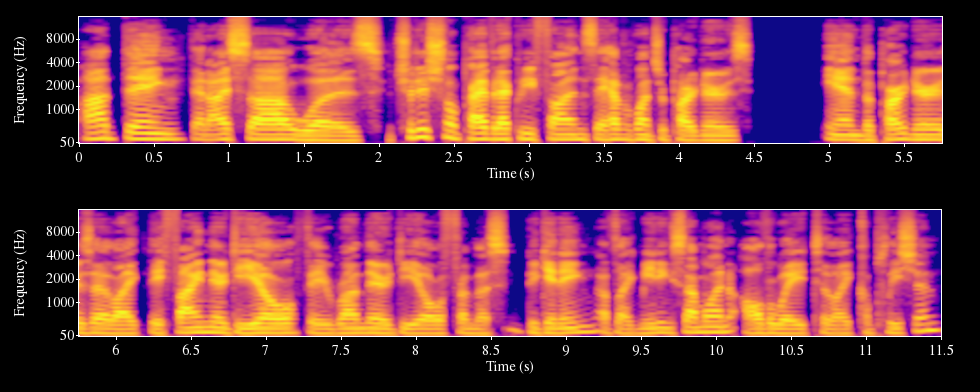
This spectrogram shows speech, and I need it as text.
odd thing that I saw was traditional private equity funds, they have a bunch of partners and the partners are like they find their deal they run their deal from the beginning of like meeting someone all the way to like completion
